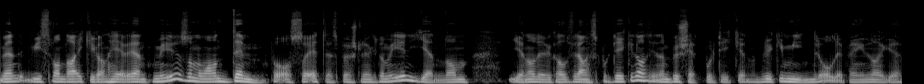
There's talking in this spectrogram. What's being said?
Men hvis man da ikke kan heve renten mye, så må man dempe også etterspørselen i økonomien gjennom, gjennom det vi kaller finanspolitikken, altså gjennom budsjettpolitikken. Bruke mindre oljepenger i Norge.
